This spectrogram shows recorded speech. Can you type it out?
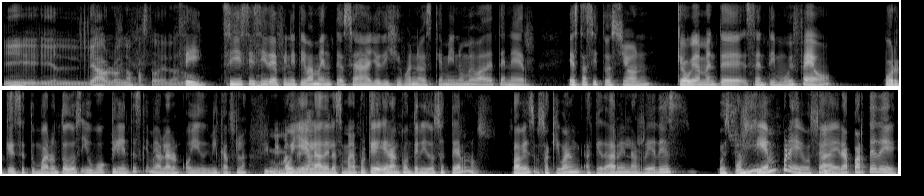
Y, y el diablo en la pastorela, ¿no? Sí, sí, sí, sí, definitivamente. O sea, yo dije, bueno, es que a mí no me va a detener esta situación, que obviamente sentí muy feo porque se tumbaron todos y hubo clientes que me hablaron, oye, mi cápsula, Sí, mi oye, la de la semana, porque eran contenidos eternos, ¿sabes? O sea, que iban a quedar en las redes, pues por Sí, siempre. O sea, sí. era parte de,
